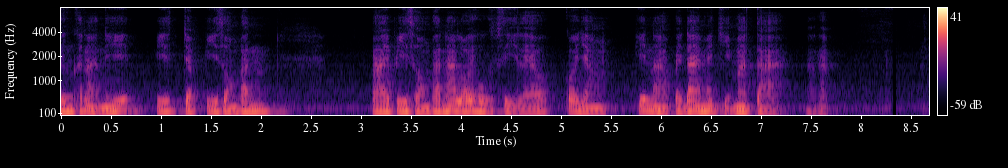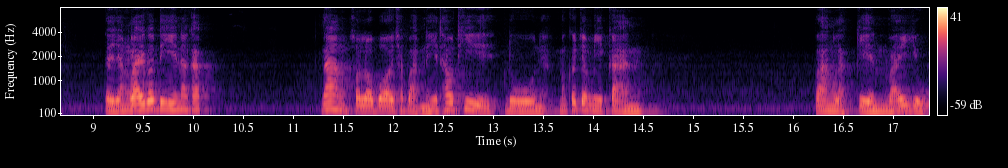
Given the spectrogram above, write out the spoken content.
ถึงขนาดนี้ปีจากปี 2000 ปลายปี 2564 แล้วก็ยังพิจารณาไปได้ไม่กี่มาตรานะครับ แต่อย่างไรก็ดีนะครับ ร่างพรบฉบับนี้เท่าที่ดูเนี่ยมันก็จะมีการ วางหลักเกณฑ์ไว้อยู่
